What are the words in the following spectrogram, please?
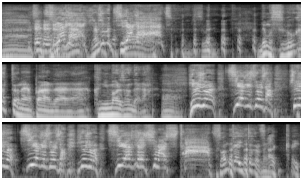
ああ、つやげ広島つやげすごい。でもすごかったな、やっぱ、だな。国丸さんだよな。広島つやげしました広島つやげしました広島つやげしました !3 回言ったからね。3回言っ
